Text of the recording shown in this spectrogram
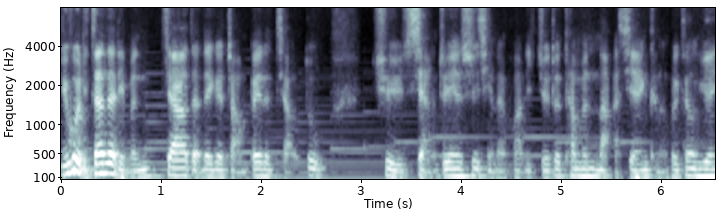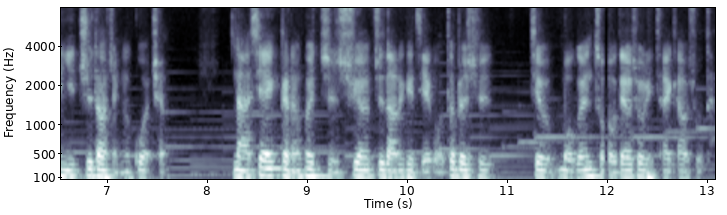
如果你站在你们家的那个长辈的角度去想这件事情的话，你觉得他们哪些人可能会更愿意知道整个过程，哪些人可能会只需要知道那个结果？特别是就某个人走掉之后，你才告诉他。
